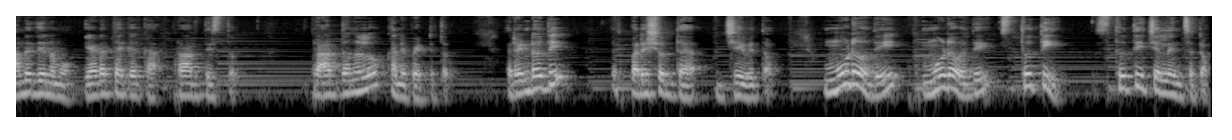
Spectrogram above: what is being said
అనుదినము ఎడతెగక ప్రార్థిస్తూ ప్రార్థనలో కనిపెట్టుతూ. రెండవది పరిశుద్ధ జీవితం. మూడవది మూడవది స్థుతి స్థుతి చెల్లించటం.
